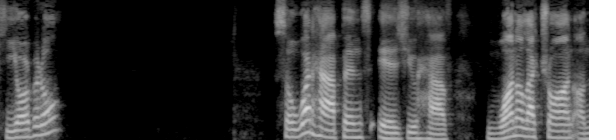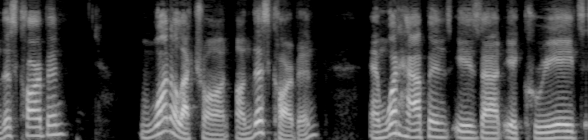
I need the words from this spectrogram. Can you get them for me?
p orbital. So what happens is you have one electron on this carbon, one electron on this carbon, and what happens is that it creates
